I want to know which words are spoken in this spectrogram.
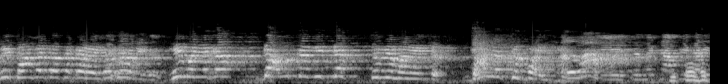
मी सांगत असं कसं करायचं करायचं? हे म्हणलं का तुम्ही म्हणायचं झालंच पाहिजे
